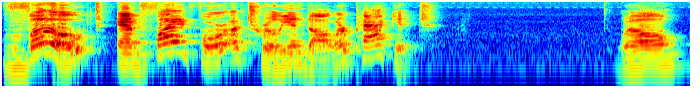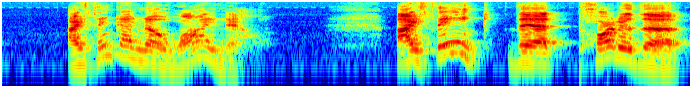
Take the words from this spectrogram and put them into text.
vote and fight for a trillion dollar package? Well, I think I know why now. I think that part of the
